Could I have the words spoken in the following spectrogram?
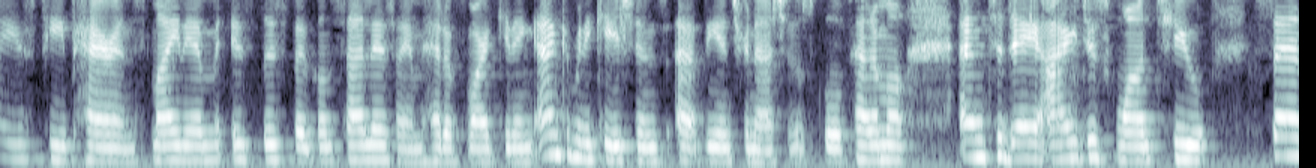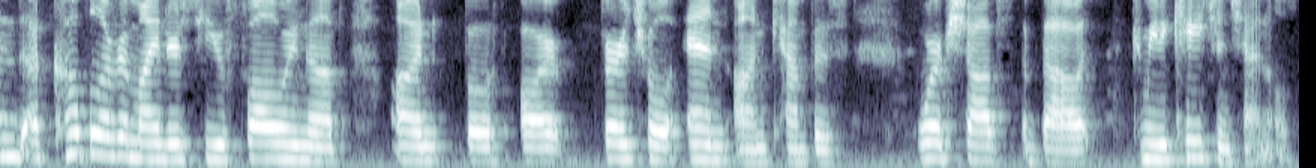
ISP parents, my name is Lisbeth Gonzalez. I am head of marketing and communications at the International School of Panama. And today I just want to send a couple of reminders to you following up on both our virtual and on campus workshops about communication channels.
